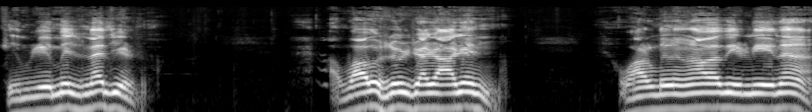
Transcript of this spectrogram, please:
Kimliğimiz nedir? Allah-u Zülcelal'in varlığına ve birliğine,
